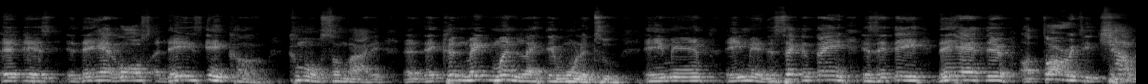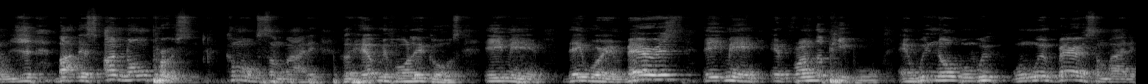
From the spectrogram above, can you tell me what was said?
is, they had lost a day's income. Come on, somebody. Uh, they couldn't make money like they wanted to. Amen. Amen. The second thing is that they, they had their authority challenged by this unknown person. Come on, somebody. Help me, Holy Ghost. Amen. They were embarrassed, amen, in front of the people. And we know when we when we embarrass somebody,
